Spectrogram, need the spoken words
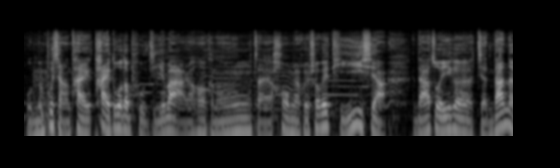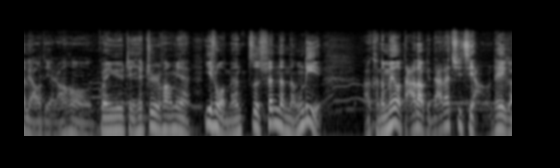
我们不想太太多的普及吧，然后可能在后面会稍微提一下，给大家做一个简单的了解。然后关于这些知识方面，一是我们自身的能力啊，可能没有达到给大家去讲这个，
